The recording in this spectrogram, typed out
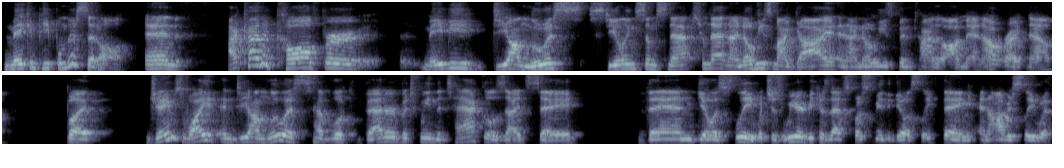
making people miss at all. And I kind of call for maybe Dion Lewis stealing some snaps from that. And I know he's my guy, and I know he's been kind of the odd man out right now, but James White and Dion Lewis have looked better between the tackles, I'd say, than Gillislee, which is weird because that's supposed to be the Gillislee thing. And obviously, with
